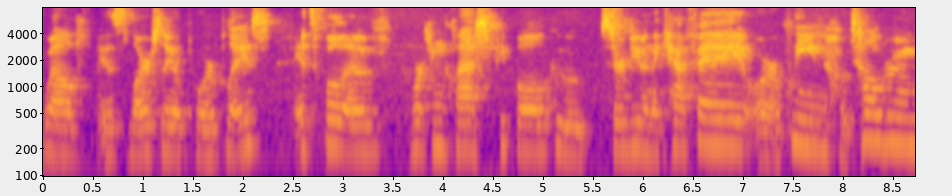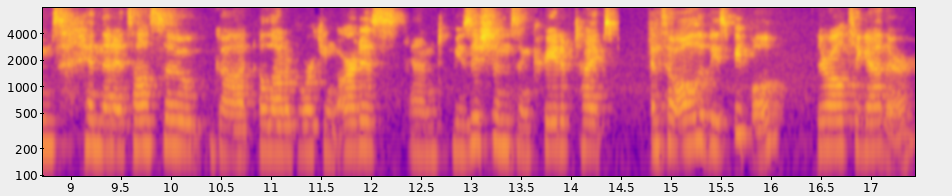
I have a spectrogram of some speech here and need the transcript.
wealth, is largely a poor place. It's full of working class people who serve you in the cafe or clean hotel rooms. And then it's also got a lot of working artists and musicians and creative types. And so all of these people they're all together.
